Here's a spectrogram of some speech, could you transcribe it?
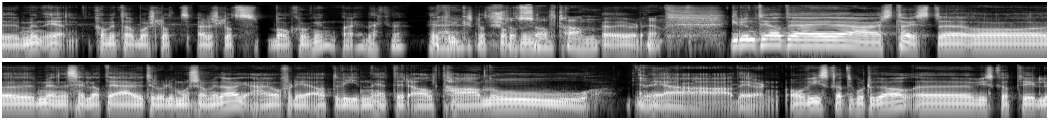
eh, men en, kan vi ta bare slott, Er det Slottsbalkongen? Nei, det er ikke det. det heter ikke Slottsbalkongen. Slottsaltanen. Ja, det gjør det. Ja. Grunnen til at jeg er tøyste og mener selv at jeg er utrolig morsom i dag, er jo fordi at vinen heter Altano. Ja, det gjør den. Og vi skal til Portugal. eh, Vi skal til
